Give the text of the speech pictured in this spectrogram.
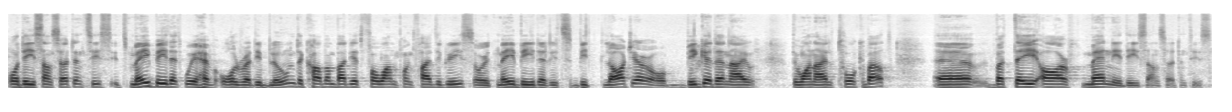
or these uncertainties, it may be that we have already blown the carbon budget for 1.5 degrees, or it may be that it's a bit larger or bigger than I, the one I'll talk about. Uh, but they are many, these uncertainties.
